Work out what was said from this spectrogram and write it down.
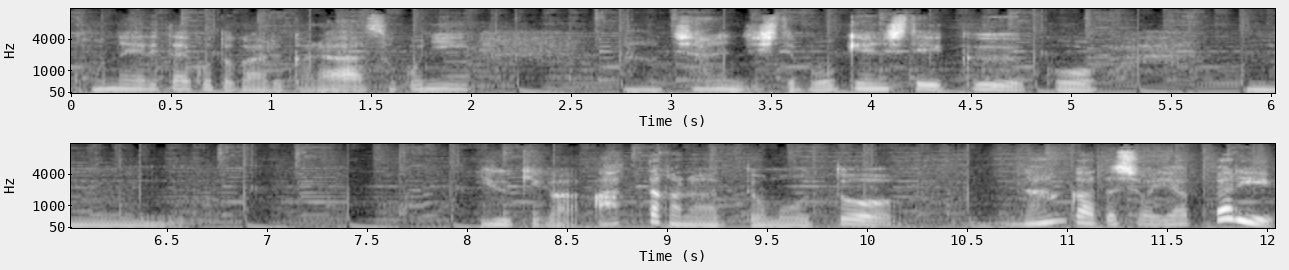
こんなやりたいことがあるからそこにあのチャレンジして冒険していくこううん勇気があったかなって思うとなんか私はやっぱり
